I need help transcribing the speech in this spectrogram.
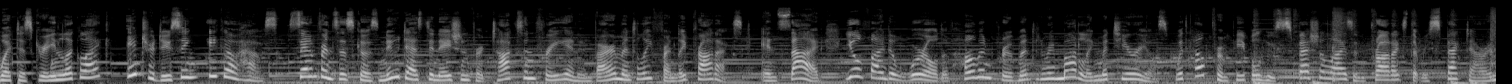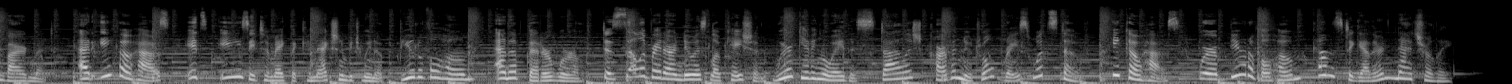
What does green look like? Introducing Ecohaus, San Francisco's new destination for toxin free and environmentally friendly products. Inside, you'll find a world of home improvement and remodeling materials with help from people who specialize in products that respect our environment. At Ecohaus, it's easy to make the connection between a beautiful home and a better world. To celebrate our newest location, we're giving away this stylish carbon neutral Rais wood stove. Ecohaus, where a beautiful home comes together naturally.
